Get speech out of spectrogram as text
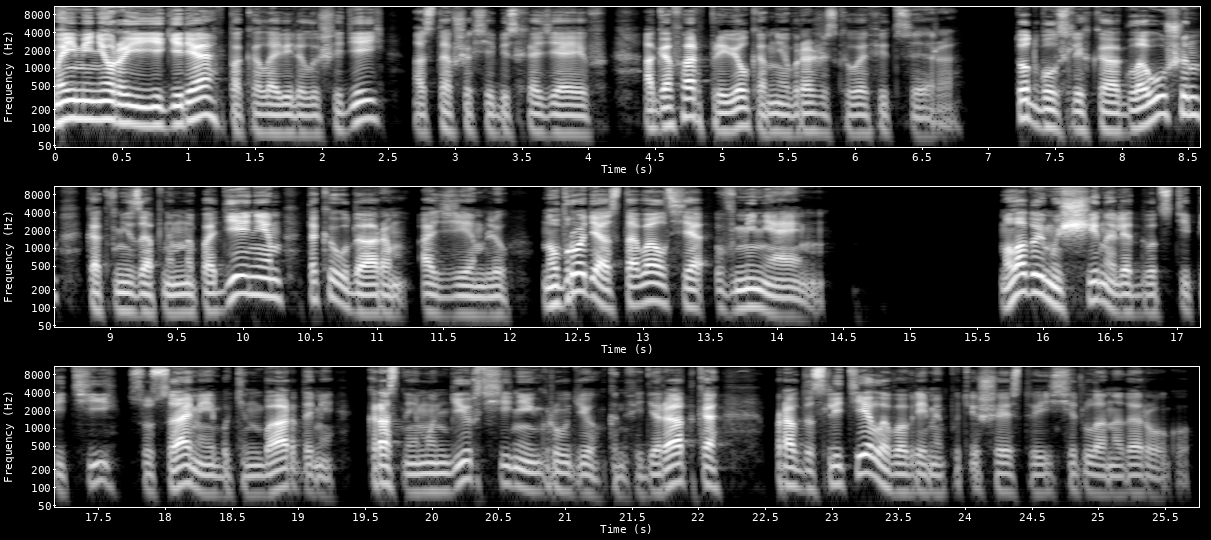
Мои минеры и егеря пока ловили лошадей, оставшихся без хозяев, а Гафар привел ко мне вражеского офицера. Тот был слегка оглаушен, как внезапным нападением, так и ударом о землю, но вроде оставался вменяем. Молодой мужчина лет 25, с усами и бакенбардами, красный мундир с синей грудью, конфедератка — Правда, слетела во время путешествия из седла на дорогу.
